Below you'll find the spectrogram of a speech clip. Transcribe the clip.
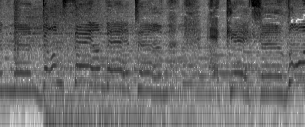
hemen dans eyan betem Eketze lo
